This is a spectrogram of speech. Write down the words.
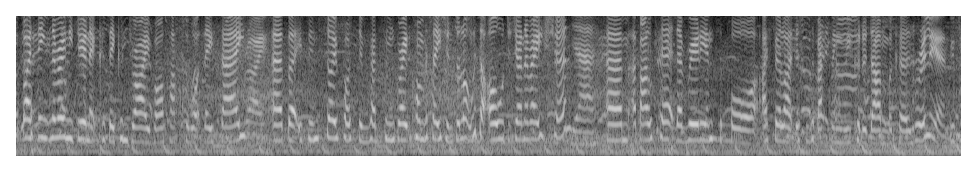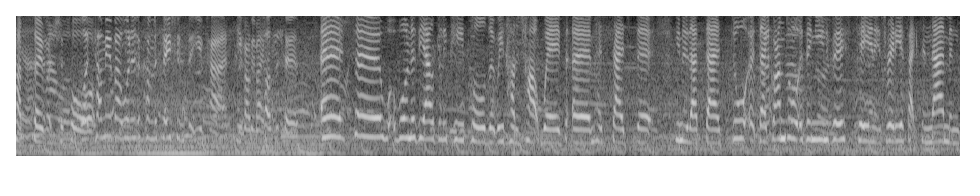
But I think they're only doing it because they can drive off after what they say. Right. Uh, but it's been so positive. We've had some great conversations, a lot with the older generation. Yeah. Um, about it, they're really in support. I feel like this is the best thing we could have done because Brilliant. We've had so much support. What, tell me about one of the conversations that you've had You've been positive. Uh, so one of the elderly people that we'd had a chat with um, had said that you know that their daughter, their granddaughter's in university and it's really affecting them, and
